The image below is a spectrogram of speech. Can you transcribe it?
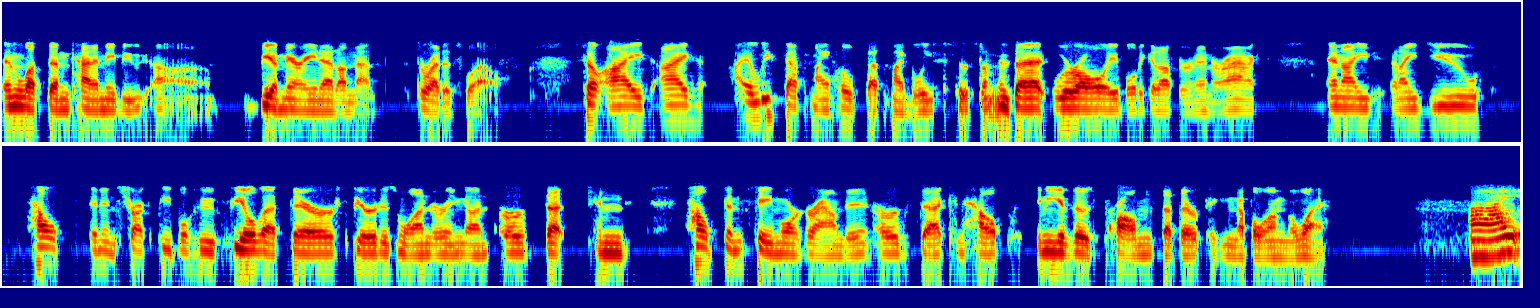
and let them kind of maybe uh, be a marionette on that thread as well. So I, I, at least that's my hope. That's my belief system is that we're all able to get out there and interact. And I, and I do help and instruct people who feel that their spirit is wandering on herbs that can help them stay more grounded, herbs that can help any of those problems that they're picking up along the way. I,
